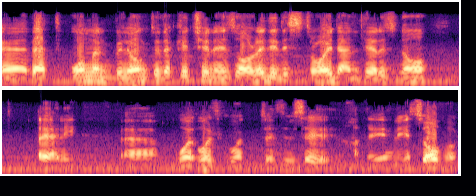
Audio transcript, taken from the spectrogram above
uh, that women belong to the kitchen is already destroyed and there is no يعني Uh, what what what do you say? It's over.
